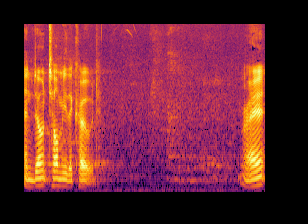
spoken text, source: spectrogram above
and don't tell me the code. Right?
